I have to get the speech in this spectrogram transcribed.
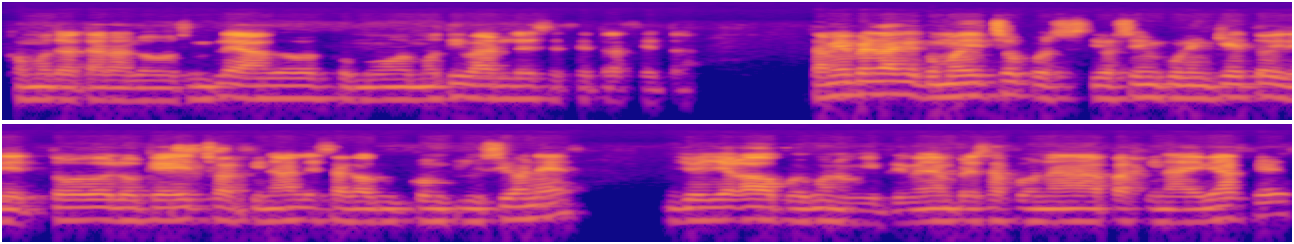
cómo tratar a los empleados, cómo motivarles, etcétera, etcétera. También es verdad que, como he dicho, pues yo soy un culo inquieto y de todo lo que he hecho al final he sacado conclusiones yo he llegado, pues bueno, mi primera empresa fue una página de viajes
